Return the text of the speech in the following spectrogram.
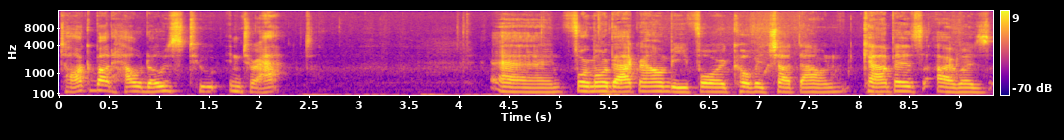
talk about how those two interact. And for more background, before COVID shut down campus, I was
